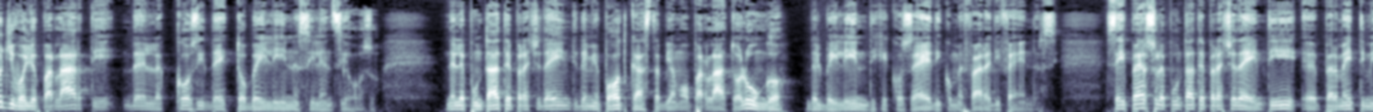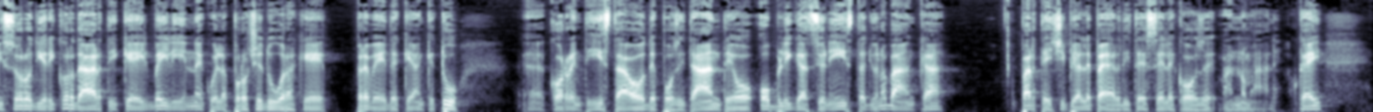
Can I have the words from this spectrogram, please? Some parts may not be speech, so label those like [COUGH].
Oggi voglio parlarti del cosiddetto bail-in silenzioso. Nelle puntate precedenti del mio podcast abbiamo parlato a lungo del bail-in, di che cos'è, di come fare a difendersi. Se hai perso le puntate precedenti, eh, permettimi solo di ricordarti che il bail-in è quella procedura che prevede che anche tu, eh, correntista o depositante o obbligazionista di una banca, partecipi alle perdite se le cose vanno male, ok?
